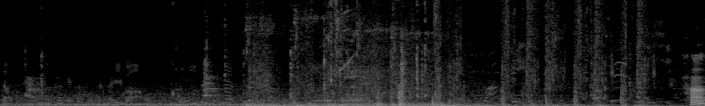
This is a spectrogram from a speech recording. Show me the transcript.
脱出をかけた戦いは壮絶 Huh.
